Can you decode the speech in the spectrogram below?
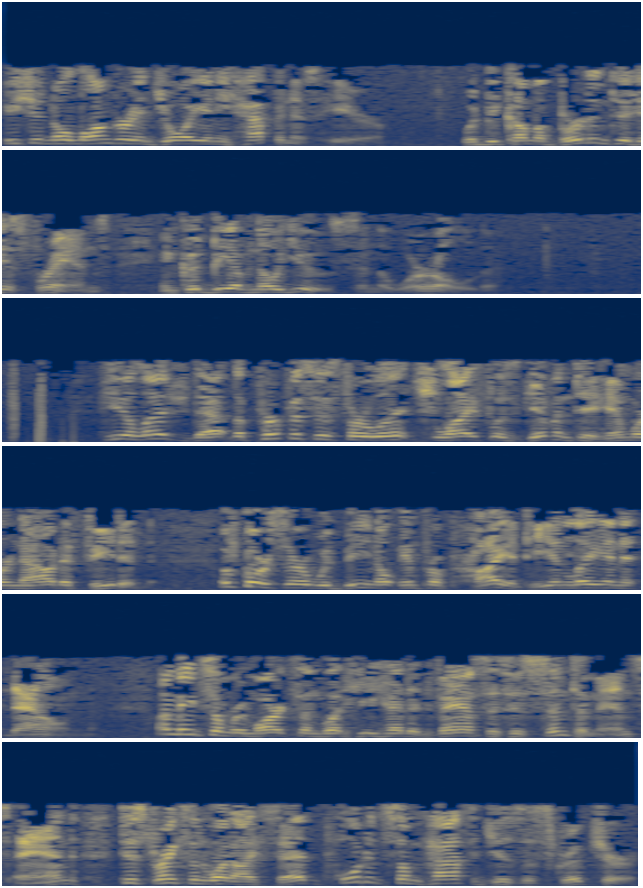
he should no longer enjoy any happiness here, would become a burden to his friends, and could be of no use in the world. He alleged that the purposes for which life was given to him were now defeated. Of course, there would be no impropriety in laying it down. I made some remarks on what he had advanced as his sentiments, and, to strengthen what I said, quoted some passages of Scripture.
